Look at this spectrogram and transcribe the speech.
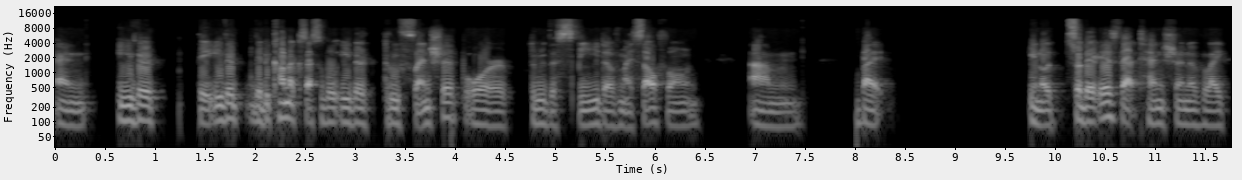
and either they either they become accessible either through friendship or through the speed of my cell phone. Um, but you know, so there is that tension of like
